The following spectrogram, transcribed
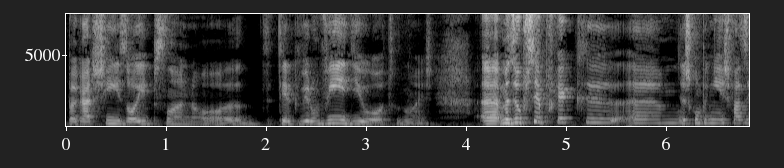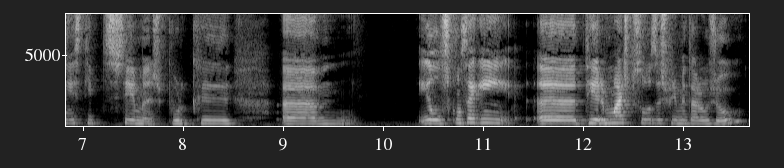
pagar X ou Y ou ter que ver um vídeo ou tudo mais. mas eu percebo porque é que as companhias fazem esse tipo de sistemas, porque eles conseguem ter mais pessoas a experimentar o jogo.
